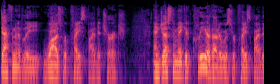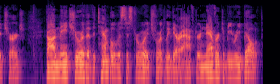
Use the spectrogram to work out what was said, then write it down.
definitely was replaced by the church. And just to make it clear that it was replaced by the church, God made sure that the temple was destroyed shortly thereafter, never to be rebuilt.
